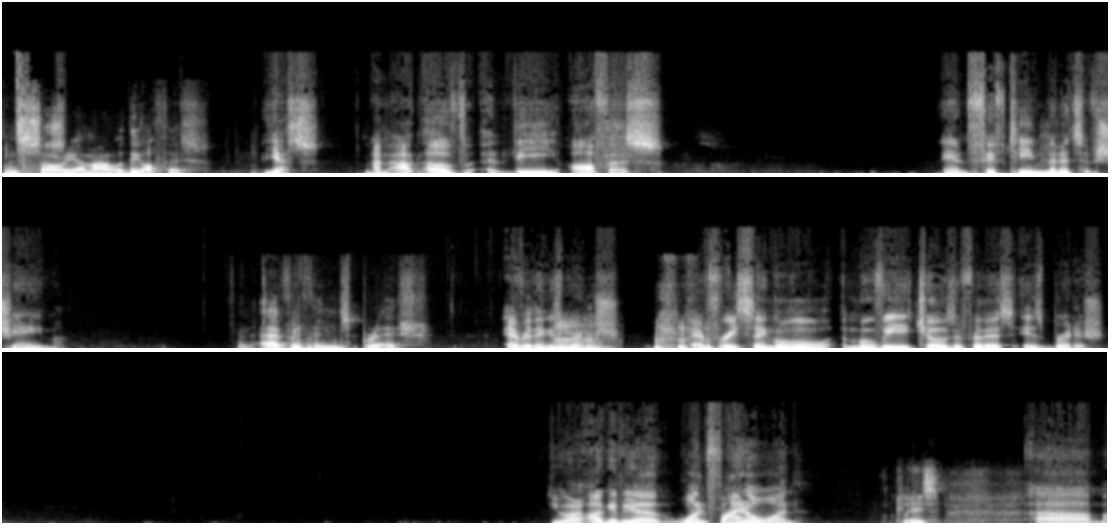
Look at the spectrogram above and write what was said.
I'm sorry, I'm out of the office. Yes. I'm out of the office and 15 minutes of shame. And everything's British. Everything is Mhm. British. Every single movie chosen for this is British. You are, I'll give you a, one final one. Please. Um,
